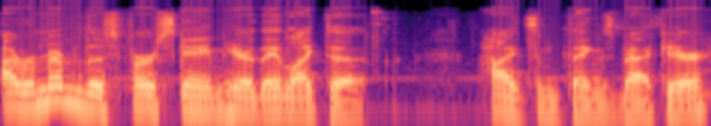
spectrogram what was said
I remember this first game here, they like to hide some things back here.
